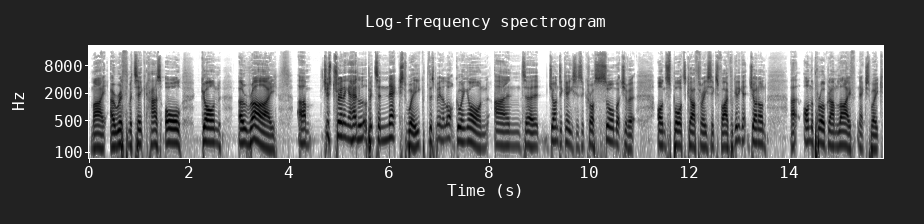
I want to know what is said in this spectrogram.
my arithmetic has all gone awry. Um, just trailing ahead a little bit to next week, there's been a lot going on, and uh, John Dagys is across so much of it on Sportscar365. We're going to get John on uh, on the programme live next week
